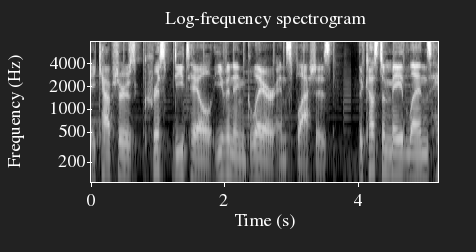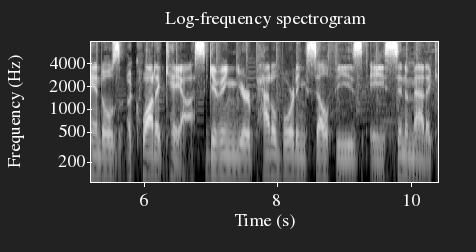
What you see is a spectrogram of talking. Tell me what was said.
it captures crisp detail even in glare and splashes. The custom made lens handles aquatic chaos, giving your paddleboarding selfies a cinematic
